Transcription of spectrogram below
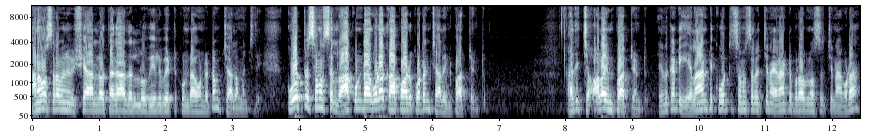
అనవసరమైన విషయాల్లో తగాదల్లో వీలు పెట్టకుండా ఉండటం చాలా మంచిది. కోర్టు సమస్యలు రాకుండా కూడా కాపాడుకోవడం చాలా ఇంపార్టెంట్ అది చాలా ఇంపార్టెంట్. ఎందుకంటే ఎలాంటి కోర్టు సమస్యలు వచ్చినా ఎలాంటి ప్రాబ్లమ్స్ వచ్చినా కూడా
